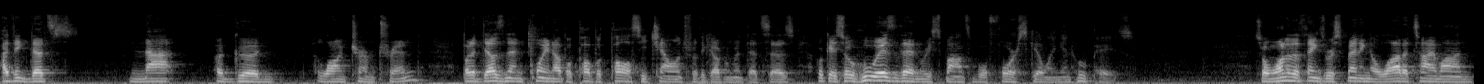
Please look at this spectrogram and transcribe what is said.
I think that's not a good long-term trend, but it does then point up a public policy challenge for the government that says, okay, so who is then responsible for skilling and who pays? So one of the things we're spending a lot of time on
